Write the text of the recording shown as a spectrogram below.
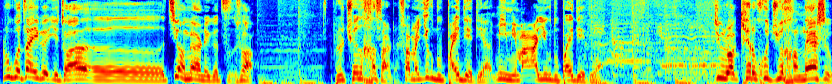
如果在一个一张呃镜面的一个纸上，比如全是黑色的，上面一个都白点点，密密麻麻一个都白点点。就说看着会觉得很难受，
